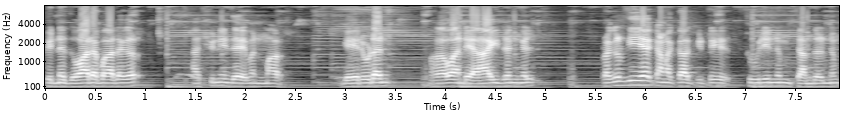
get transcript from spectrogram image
പിന്നെ ദ്വാരപാലകർ അശ്വിനി ദേവന്മാർ ഗരുഡൻ ഭഗവാന്റെ ആയുധങ്ങൾ പ്രകൃതിയെ കണക്കാക്കിയിട്ട് സൂര്യനും ചന്ദ്രനും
